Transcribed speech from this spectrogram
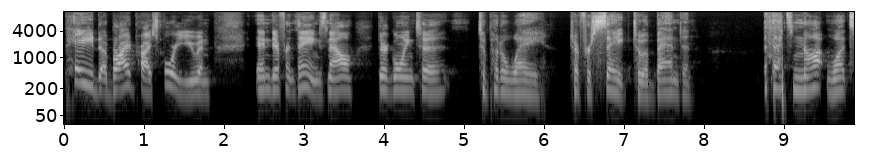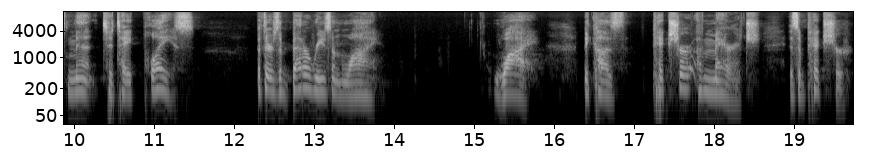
paid a bride price for you and, and different things. Now they're going to, to put away, to forsake, to abandon. But that's not what's meant to take place. But there's a better reason why. Why? Because picture of marriage is a picture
